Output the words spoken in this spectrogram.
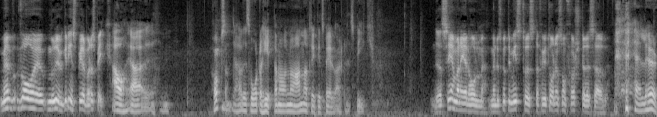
men vad är Muruga din spelvärda spik? Ja, jag, Hoppsan. jag hade svårt att hitta något, något annat riktigt spelvärt spik. Där ser man Edholm. Men du ska inte misströsta för vi tar den som första reserv. Eller hur?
